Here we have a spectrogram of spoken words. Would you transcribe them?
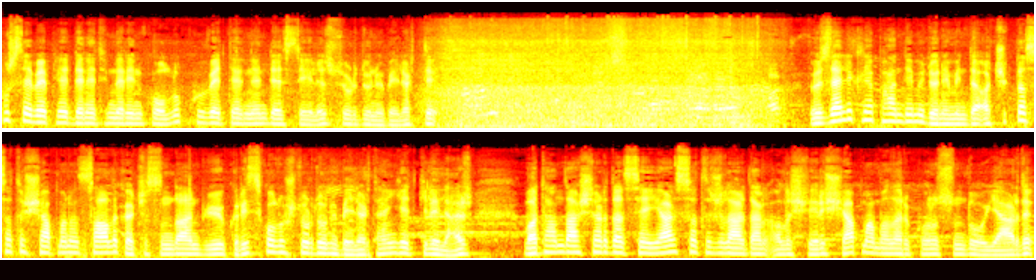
bu sebeple denetimlerin kolluk kuvvetlerinin desteğiyle sürdüğünü belirtti. Özellikle pandemi döneminde açıkta satış yapmanın sağlık açısından büyük risk oluşturduğunu belirten yetkililer, vatandaşları da seyyar satıcılardan alışveriş yapmamaları konusunda uyardı.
